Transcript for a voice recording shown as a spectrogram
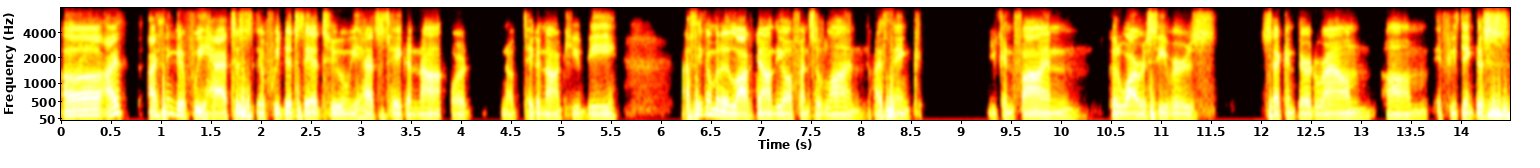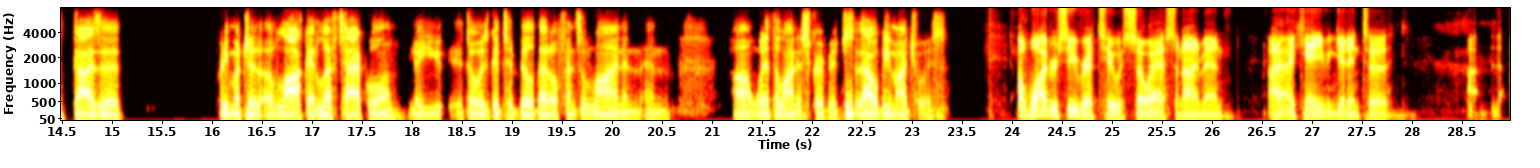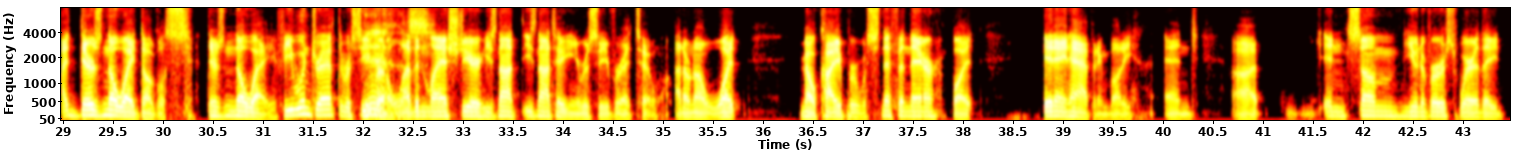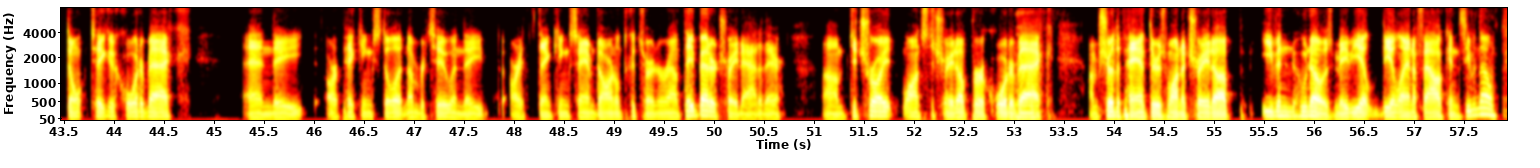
Uh, I I think if we had to, if we did stay at two and we had to take a non or you know take a non QB, I think I'm going to lock down the offensive line. I think you can find good wide receivers second, third round. Um, if you think this guy's a pretty much a, a, lock at left tackle, you know, you it's always good to build that offensive line and and uh, win at the line of scrimmage. So that would be my choice. A wide receiver at two is so asinine, man. I, I can't even get into I, I, there's no way Douglas. There's no way if he wouldn't draft the receiver yeah, at 11 last year, he's not. He's not taking a receiver at two. I don't know what Mel Kiper was sniffing there, but it ain't happening, buddy. And uh, in some universe where they don't take a quarterback and they are picking still at number two and they are thinking Sam Darnold could turn around, they better trade out of there. Um, Detroit wants to trade up for a quarterback. I'm sure the Panthers want to trade up. Even who knows, maybe the Atlanta Falcons. Even though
